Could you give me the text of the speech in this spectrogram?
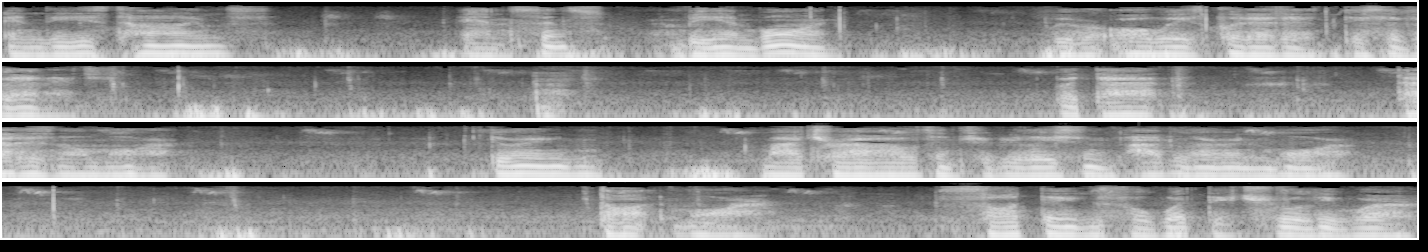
in these times and since being born, we were always put at a disadvantage. But that, that is no more. During my trials and tribulations, I've learned more, thought more, saw things for what they truly were.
